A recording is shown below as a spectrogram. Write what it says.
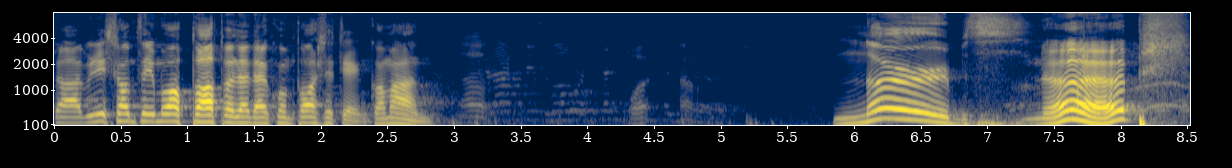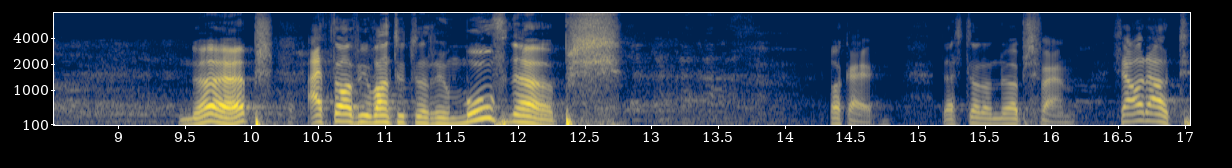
so we need something more popular than compositing. Come on. NURBS. NURBS? NURBS? I thought we wanted to remove NURBS. Okay, that's still a NURBS fan. Shout out.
